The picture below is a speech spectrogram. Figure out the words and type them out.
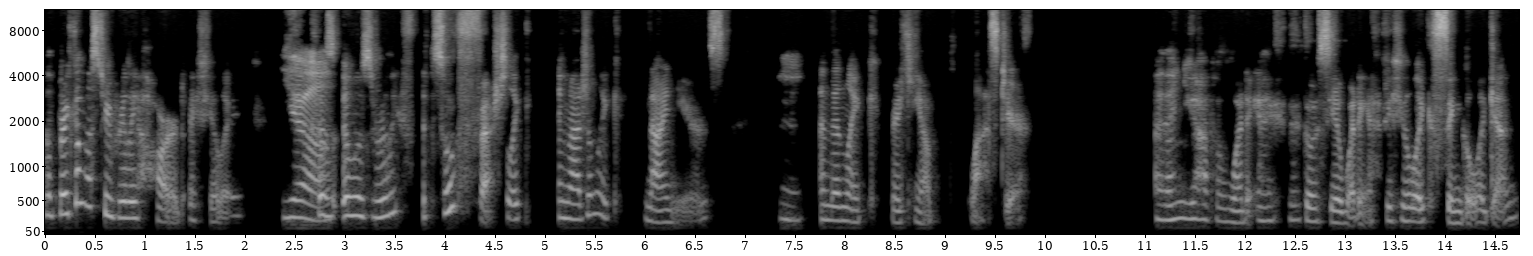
the breakup must be really hard, I feel like. Yeah. because it was really, it's so fresh like imagine like nine years Mm. and then like breaking up last year and then you have a wedding and you go see a wedding after you feel like single again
